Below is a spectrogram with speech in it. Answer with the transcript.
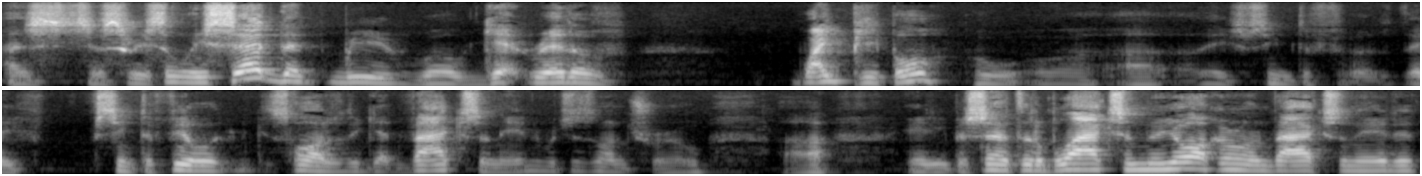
has just recently said that we will get rid of white people who uh, uh, they seem to they seem to feel it's harder to get vaccinated, which is untrue. Uh, eighty percent of the blacks in New York are unvaccinated.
